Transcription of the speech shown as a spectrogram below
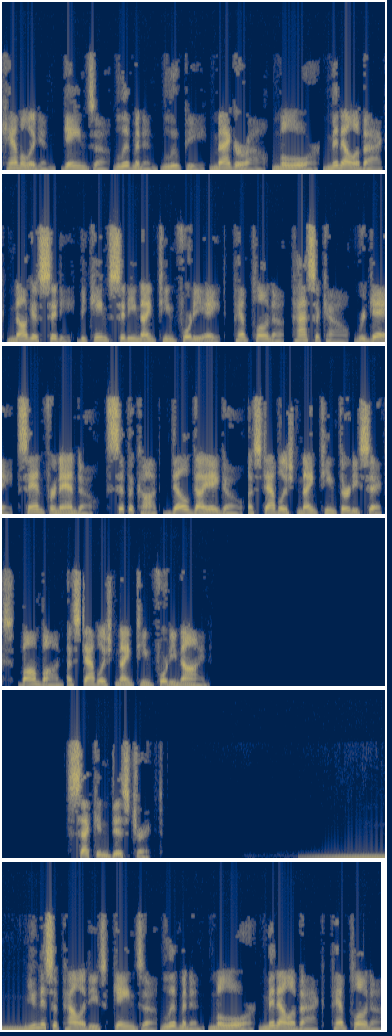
Camaligan, Gainza, Libmanan, Lupi, Magarao, Milaor, Minalabac, Naga City, became city 1948, Pamplona, Pasacao, Ragay, San Fernando, Sipocot, Del Gallego, established 1936, Bombon, established 1949. Second District Municipalities, Gainza, Libmanan, Milaor, Minalabac, Pamplona,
